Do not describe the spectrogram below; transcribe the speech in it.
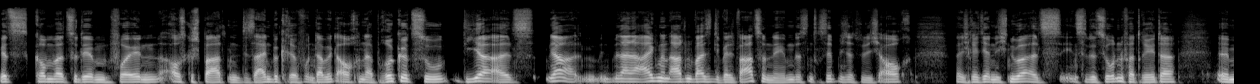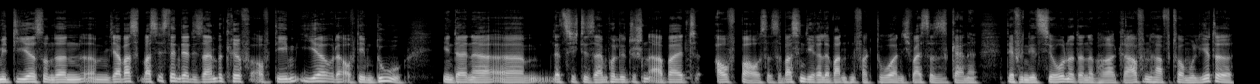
Jetzt kommen wir zu dem vorhin ausgesparten Designbegriff und damit auch einer Brücke zu dir als, ja, mit einer eigenen Art und Weise die Welt wahrzunehmen. Das interessiert mich natürlich auch, weil ich rede ja nicht nur als Institutionenvertreter äh, mit dir, sondern, ähm, ja, was, was ist denn der Designbegriff, auf dem ihr oder auf dem du in deiner ähm, letztlich designpolitischen Arbeit aufbaust? Also was sind die relevanten Faktoren? Ich weiß, dass es keine Definition oder eine paragraphenhaft formulierte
